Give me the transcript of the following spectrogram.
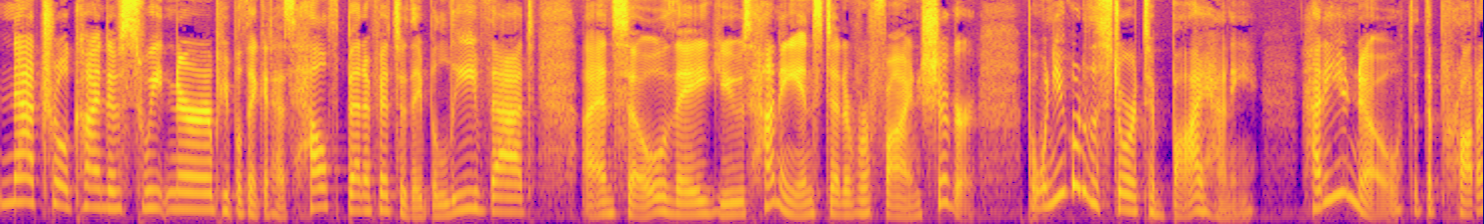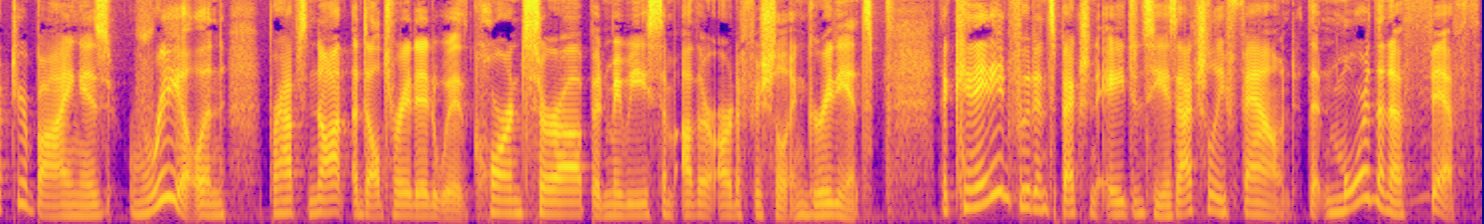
natural kind of sweetener. People think it has health benefits or they believe that. And so they use honey instead of refined sugar. But when you go to the store to buy honey, how do you know that the product you're buying is real and perhaps not adulterated with corn syrup and maybe some other artificial ingredients? The Canadian Food Inspection Agency has actually found that more than a fifth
